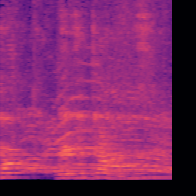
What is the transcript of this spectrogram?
York, ladies and gentlemen.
